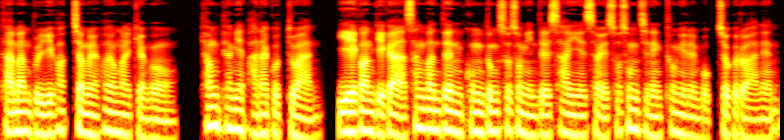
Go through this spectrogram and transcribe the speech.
다만 분리 확정을 허용할 경우 형평에 반하고 또한 이해관계가 상반된 공동소송인들 사이에서의 소송 진행 통일을 목적으로 하는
